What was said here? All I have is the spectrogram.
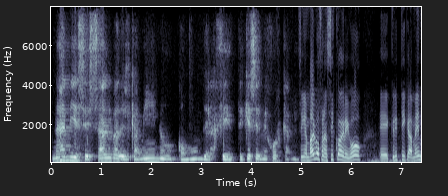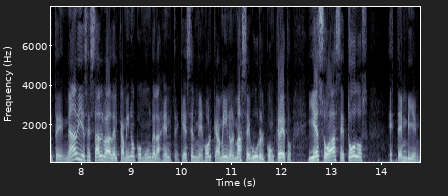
nadie se salva del camino común de la gente, que es el mejor camino. Sin embargo, Francisco agregó eh, crípticamente, nadie se salva del camino común de la gente, que es el mejor camino, el más seguro, el concreto, y eso hace todos estén bien.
